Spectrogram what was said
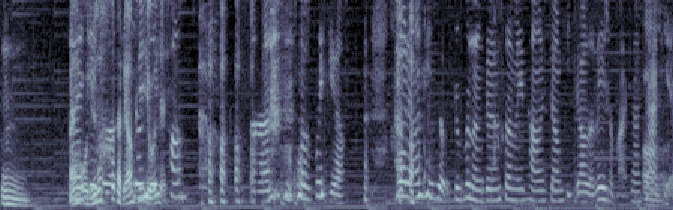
嗯，哎，我觉得喝点凉啤酒也行。呃，不行，喝凉啤酒是不能跟酸梅汤相比较的。为什么？像夏天，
